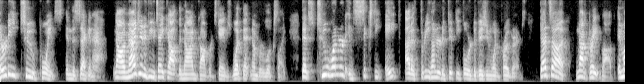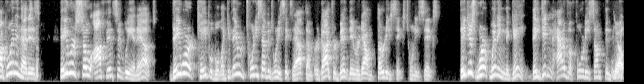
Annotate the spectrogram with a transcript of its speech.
32 points in the second half. Now, imagine if you take out the non conference games, what that number looks like. That's 268 out of 354 Division One programs. That's uh, not great, Bob. And my point in that is they were so offensively inept they weren't capable. Like if they were 27 26 at halftime, or God forbid they were down 36 26, they just weren't winning the game. They didn't have a 40 something point yep.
